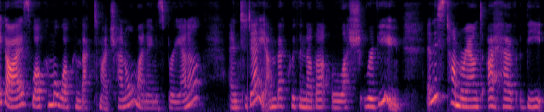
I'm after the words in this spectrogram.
Hey guys, welcome or welcome back to my channel. My name is Brianna and today I'm back with another Lush review. And this time around I have the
